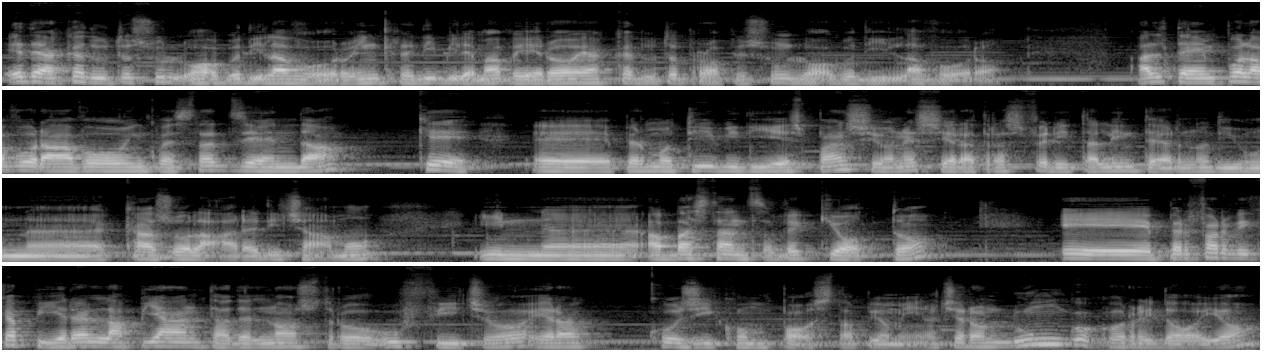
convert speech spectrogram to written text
ed è accaduto sul luogo di lavoro, incredibile ma vero, è accaduto proprio su un luogo di lavoro. Al tempo lavoravo in questa azienda che eh, per motivi di espansione si era trasferita all'interno di un eh, casolare, diciamo, in, eh, abbastanza vecchiotto e per farvi capire la pianta del nostro ufficio era così composta più o meno. C'era un lungo corridoio,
